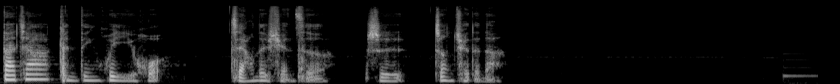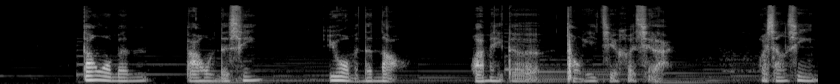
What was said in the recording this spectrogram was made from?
大家肯定会疑惑，怎样的选择是正确的呢？当我们。把我们的心与我们的脑完美的统一结合起来，我相信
